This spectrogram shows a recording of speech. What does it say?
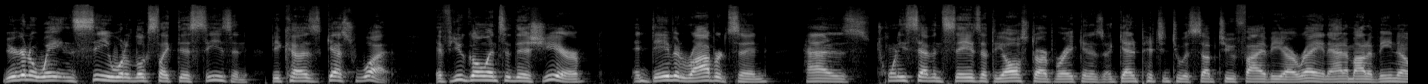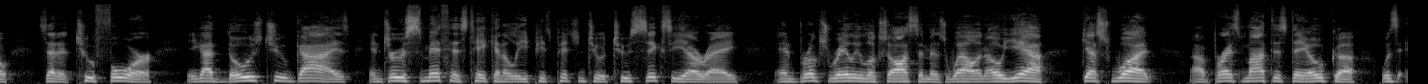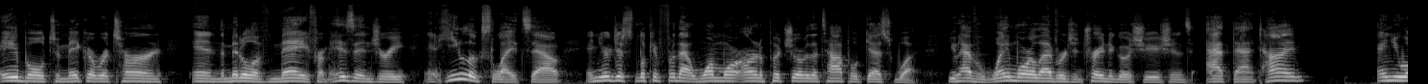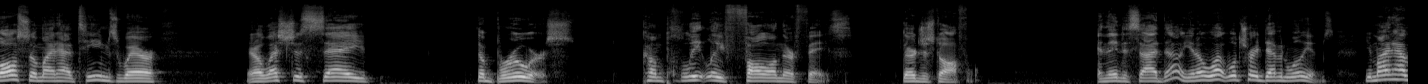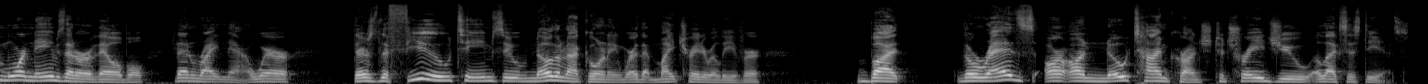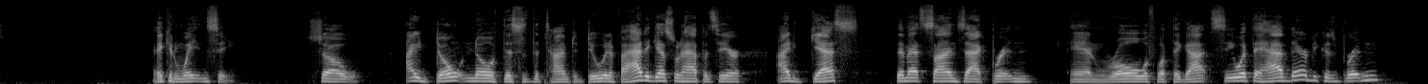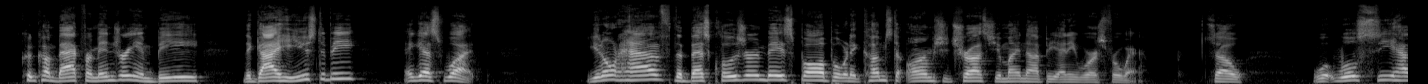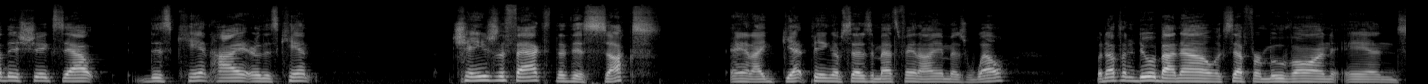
You're going to wait and see what it looks like this season because guess what? If you go into this year and David Robertson has 27 saves at the All Star break and is again pitching to a sub 2.5 ERA, and Adam Ottavino is at a 2.4. You got those two guys, and Drew Smith has taken a leap. He's pitching to a 2.6 ERA, and Brooks Raley looks awesome as well. And oh yeah, guess what? Uh, Bryce Montes de Oca was able to make a return in the middle of May from his injury, and he looks lights out. And you're just looking for that one more arm to put you over the top. Well, guess what? You have way more leverage in trade negotiations at that time. And you also might have teams where, you know, let's just say the Brewers completely fall on their face. They're just awful. And they decide, oh, you know what? We'll trade Devin Williams. You might have more names that are available than right now, where there's the few teams who know they're not going anywhere that might trade a reliever, but the Reds are on no time crunch to trade you Alexis Diaz. They can wait and see. So I don't know if this is the time to do it. If I had to guess what happens here, I'd guess the Mets sign Zack Britton and roll with what they got. See what they have there because Britton could come back from injury and be the guy he used to be. And guess what? You don't have the best closer in baseball, but when it comes to arms you trust, you might not be any worse for wear. So we'll see how this shakes out. This can't hide or this can't change the fact that this sucks. And I get being upset as a Mets fan. I am as well. But nothing to do about now except for move on and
